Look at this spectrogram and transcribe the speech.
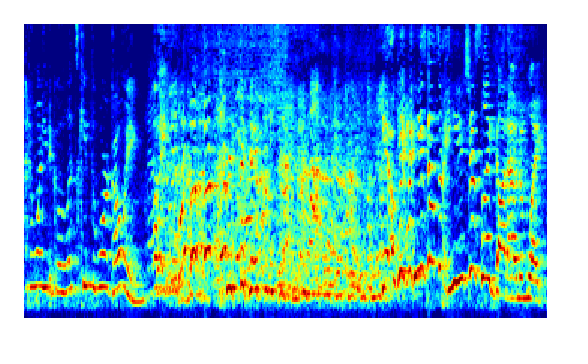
I don't want you to go. Let's keep the war going. Yeah, okay, but he's got some. He's just like got out of like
